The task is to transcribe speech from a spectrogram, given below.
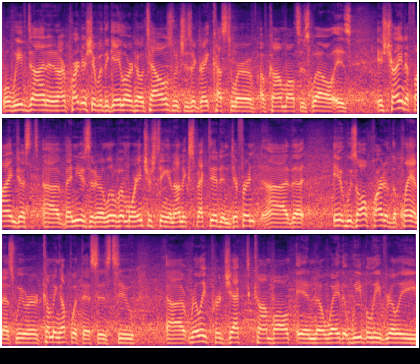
what we've done in our partnership with the Gaylord Hotels, which is a great customer of, of Commvault's as well, is, is trying to find just uh, venues that are a little bit more interesting and unexpected and different. Uh, that it was all part of the plan as we were coming up with this is to uh, really project Commvault in a way that we believe really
